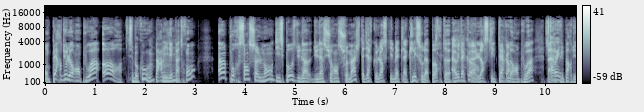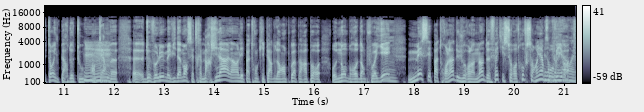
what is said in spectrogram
ont perdu leur emploi. Or, C'est beaucoup. Hein parmi les Mhm. patrons, 1% seulement disposent d'une assurance chômage, c'est-à-dire que lorsqu'ils mettent la clé sous la porte, Ah oui, euh, lorsqu'ils perdent leur emploi, bah, Ah la oui. plupart du temps, ils perdent tout. Mmh. En termes euh, de volume, évidemment, c'est très marginal, hein, les patrons qui perdent leur emploi par rapport au nombre d'employés. Mmh. Mais ces patrons-là, du jour au lendemain, de fait, ils se retrouvent sans rien Ils pour vivre. rien, ouais.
